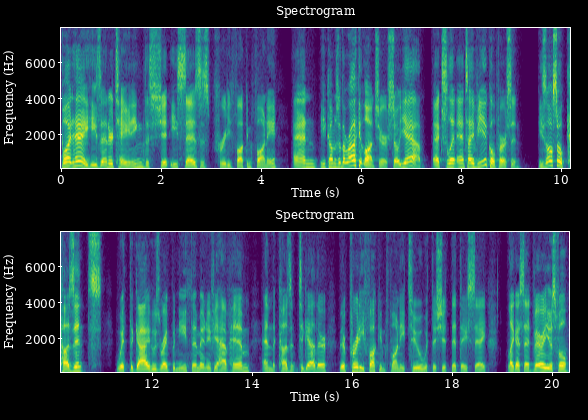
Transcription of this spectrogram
But hey, he's entertaining. The shit he says is pretty fucking funny. And he comes with a rocket launcher. So yeah, excellent anti-vehicle person. He's also cousins with the guy who's right beneath him, and if you have him and the cousin together, they're pretty fucking funny too with the shit that they say like I said, very useful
